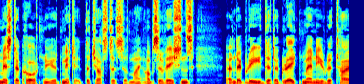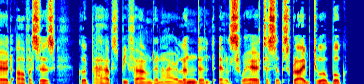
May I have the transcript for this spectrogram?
Mr. Courtney admitted the justice of my observations and agreed that a great many retired officers could perhaps be found in Ireland and elsewhere to subscribe to a book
